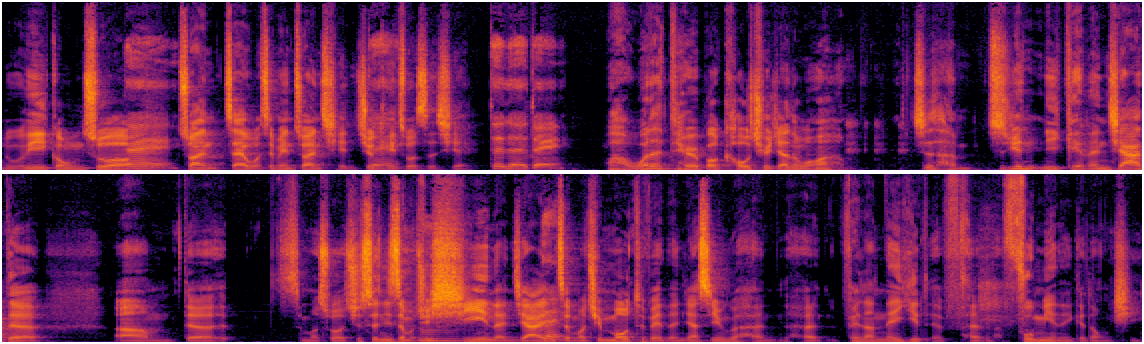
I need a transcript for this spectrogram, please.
努力工作对，赚在我这边赚钱，就可以做这些。对对对哇，what a terrible culture！这样的文化很，就是很，是因为你给人家的，嗯的怎么说，就是你怎么去吸引人家，嗯你怎么去 motivate 人家，是因为很很非常 negative、很负面的一个东西。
